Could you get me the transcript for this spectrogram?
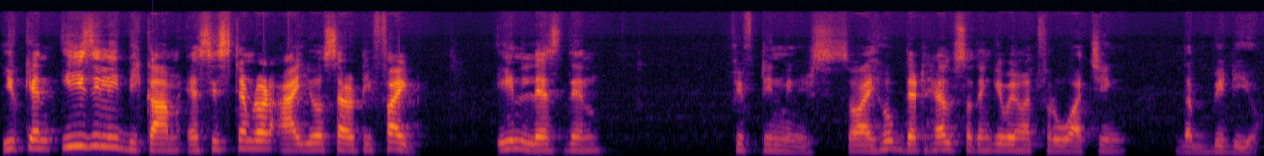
you can easily become a systeme.io certified in less than 15 minutes. So i hope that helps. So thank you very much for watching the video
